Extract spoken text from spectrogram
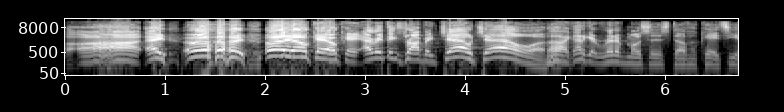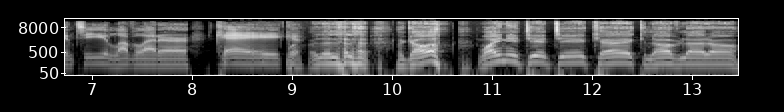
Ah, hey, hey, hey, okay, okay. Everything's dropping. Chill, chill. Ah, I gotta get rid of most of this stuff. Okay, TNT, love letter, cake. Go. Why you need TNT, cake, love letter?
